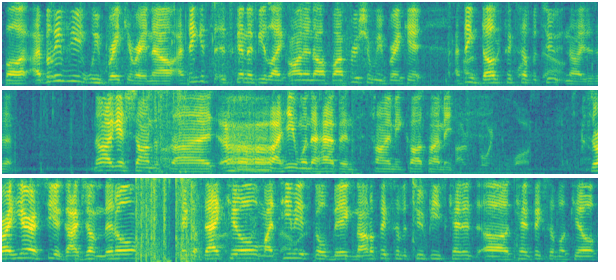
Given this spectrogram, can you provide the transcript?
but I believe we, we break it right now. I think it's it's gonna be like on and off, but I'm pretty sure we break it. I think Doug picks up a two. No, he doesn't. No, I get Sean the side. Ugh, I hate when that happens. Timing, call timing. So right here, I see a guy jump middle, pick up that kill. My teammates go big. Nano picks up a two-piece. Ken, uh, Ken picks up a kill.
